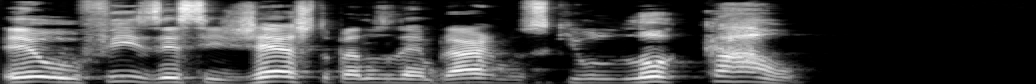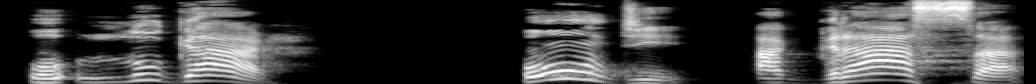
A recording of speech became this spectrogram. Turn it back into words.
Eu fiz esse gesto para nos lembrarmos que o local, o lugar onde a graça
